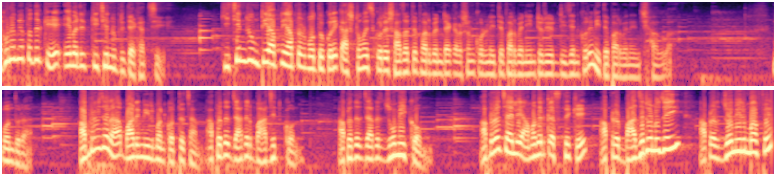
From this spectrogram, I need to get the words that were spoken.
এখন আমি আপনাদেরকে এই বাড়ির কিচেন রুমটি দেখাচ্ছি। কিচেন রুমটি আপনি আপনার মতো করে কাস্টমাইজ করে সাজাতে পারবেন ডেকোরেশন করে নিতে পারবেন ইন্টেরিয়র ডিজাইন করে নিতে পারবেন ইনশাল্লাহ বন্ধুরা, আপনারা যারা বাড়ি নির্মাণ করতে চান, আপনাদের যাদের বাজেট কম আপনাদের যাদের জমি কম, আপনারা চাইলে আমাদের কাছ থেকে আপনার বাজেট অনুযায়ী আপনার জমির মাফে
